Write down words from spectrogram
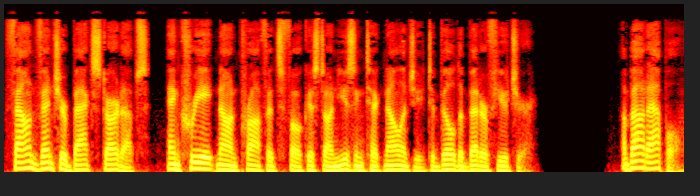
found venture backed startups, and create nonprofits focused on using technology to build a better future. About Apple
